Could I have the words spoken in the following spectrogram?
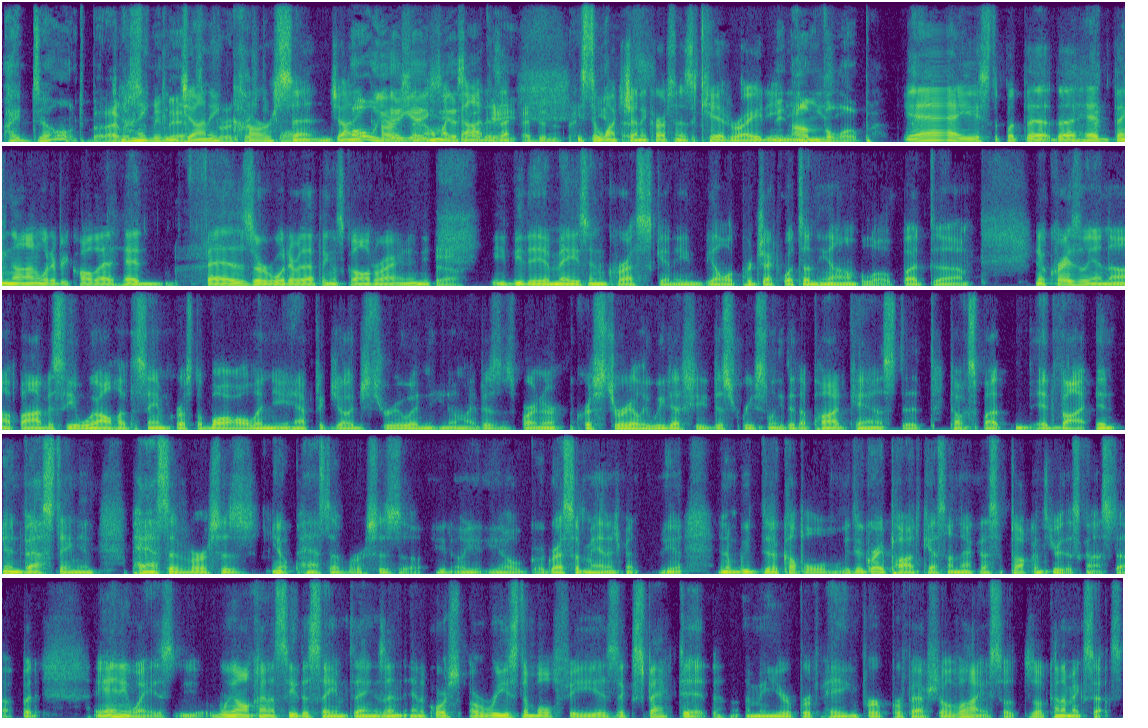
I don't, but I'm Johnny- assuming they Johnny sort of crystal ball. Carson. Johnny oh, Carson. yeah, Oh my yes, God, is okay. that- I didn't. I used to watch. Johnny Carson as a kid, right? The And envelope. Yeah, he used to put the the head thing on, whatever you call that head fez or whatever that thing is called, right? And Yeah. he'd be the amazing Kreskin. He'd be able to project what's on the envelope. But um, you know, crazily enough, obviously we all have the same crystal ball, and you have to judge through. And you know, my business partner Chris Strehle, we actually just recently did a podcast that talks about advi- in- investing and passive versus you know passive versus uh, you know you, you know aggressive management. Yeah, and we did a couple. We did a great podcast on that kind of stuff, talking through this kind of stuff. But anyways, we all kind of see the same things. And, and of course, a reasonable fee is expected. I mean, you're paying for professional advice. So, so it kind of makes sense.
